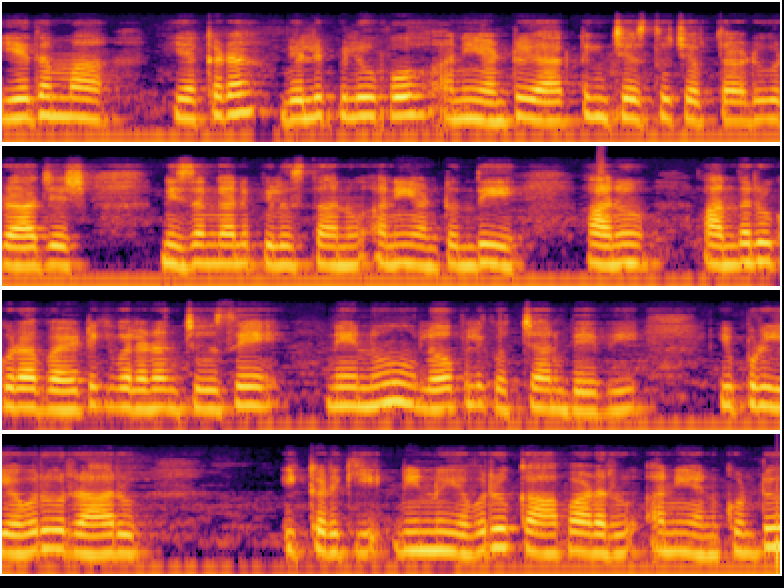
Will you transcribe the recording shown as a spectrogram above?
ఏదమ్మా? ఎక్కడ? వెళ్ళి పిలువుపో అని అంటూ యాక్టింగ్ చేస్తూ చెప్తాడు రాజేష్. నిజంగానే పిలుస్తాను అని అంటుంది అను. అందరూ కూడా బయటికి వెళ్ళడం చూసే నేను లోపలికి వచ్చాను బేబీ. ఇప్పుడు ఎవరూ రారు. ఇక్కడికి నిన్ను ఎవరూ కాపాడరు అని అనుకుంటూ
